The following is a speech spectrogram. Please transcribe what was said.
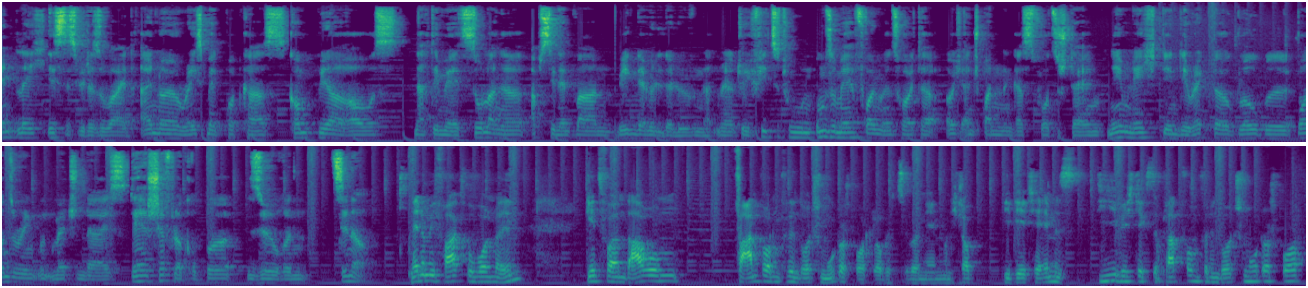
Endlich ist es wieder soweit. Ein neuer RaceMate Podcast kommt wieder raus. Nachdem wir jetzt so lange abstinent waren wegen der Höhle der Löwen, hatten wir natürlich viel zu tun. Umso mehr freuen wir uns heute, euch einen spannenden Gast vorzustellen, nämlich den Director Global Sponsoring und Merchandise der Scheffler Gruppe Sören Zinner. Wenn du mich fragst, wo wollen wir hin, geht es vor allem darum, Verantwortung für den deutschen Motorsport, glaube ich, zu übernehmen. Und ich glaube, die DTM ist die wichtigste Plattform für den deutschen Motorsport.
